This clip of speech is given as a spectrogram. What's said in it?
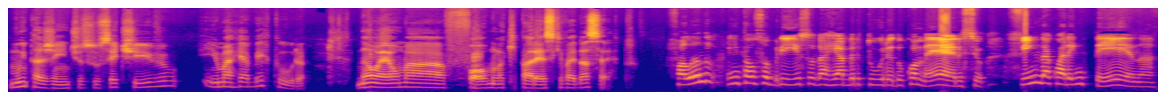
muita gente suscetível e uma reabertura. Não é uma fórmula que parece que vai dar certo. Falando então sobre isso da reabertura do comércio, fim da quarentena,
